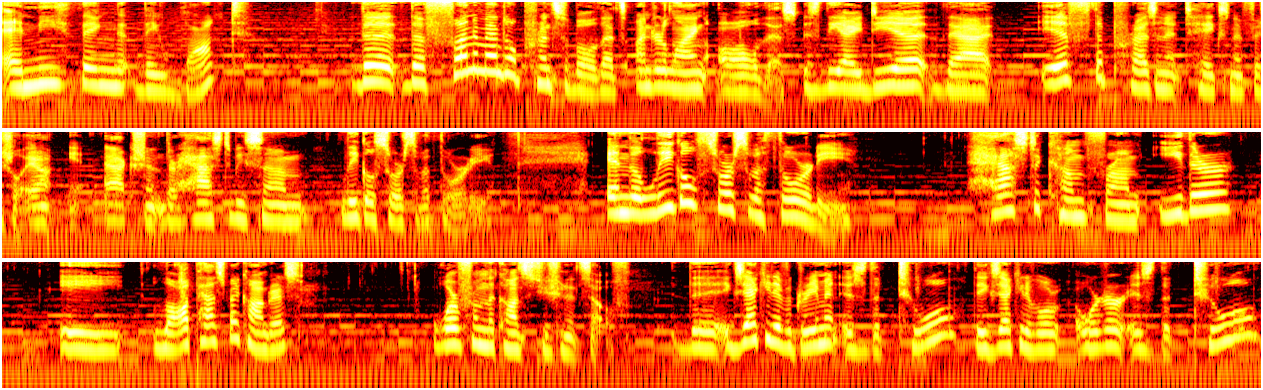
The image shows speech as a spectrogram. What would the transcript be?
anything they want? The the fundamental principle that's underlying all this is the idea that if the president takes an official a- action, there has to be some legal source of authority. And the legal source of authority has to come from either a law passed by Congress or from the Constitution itself the executive agreement is the tool, the executive order is the tool,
